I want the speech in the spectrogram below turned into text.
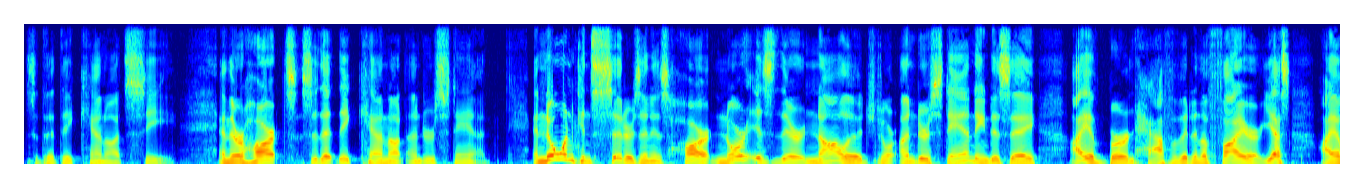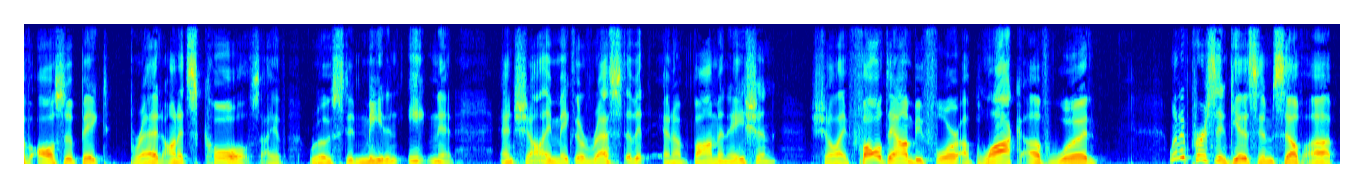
so that they cannot see and their hearts so that they cannot understand. And no one considers in his heart, nor is there knowledge nor understanding to say, I have burned half of it in the fire. Yes, I have also baked bread on its coals. I have roasted meat and eaten it. And shall I make the rest of it an abomination? Shall I fall down before a block of wood? When a person gives himself up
